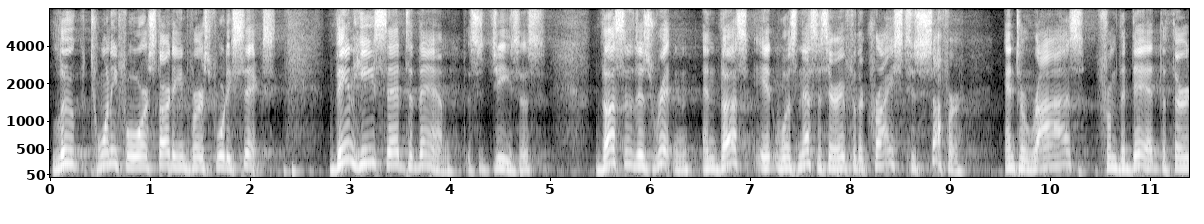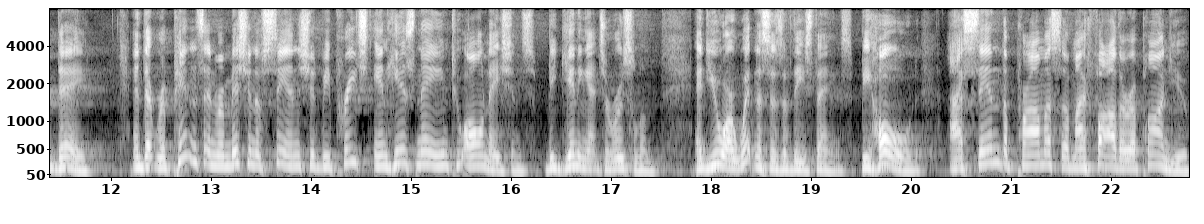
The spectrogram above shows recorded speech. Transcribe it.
Luke 24, starting in verse 46. Then he said to them, This is Jesus, Thus it is written, and thus it was necessary for the Christ to suffer and to rise from the dead the third day and that repentance and remission of sins should be preached in his name to all nations, beginning at Jerusalem. And you are witnesses of these things. Behold, I send the promise of my Father upon you,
